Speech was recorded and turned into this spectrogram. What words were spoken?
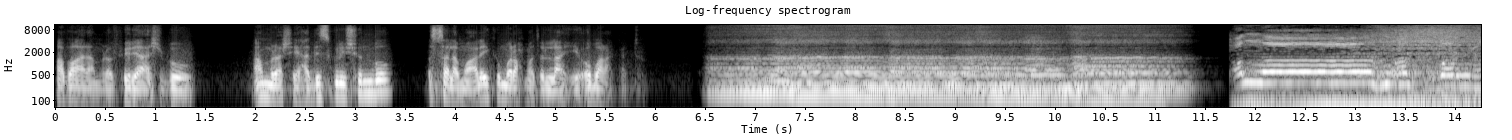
আবার আমরা ফিরে আসব। আমরা সেই হাদিসগুলি শুনবো আসসালামু আলাইকুম রহমতুল্লাহি ওবরাকাত الله أكبر الله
